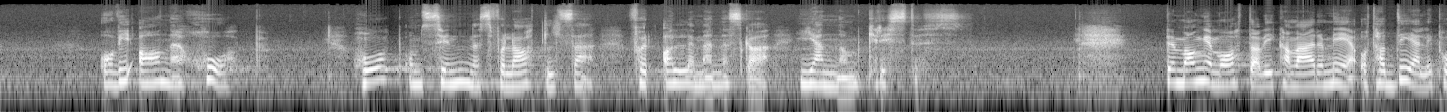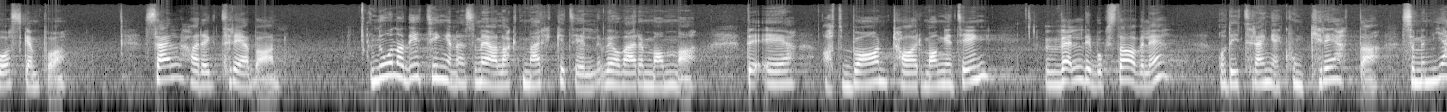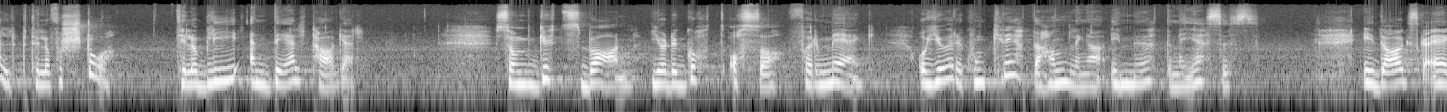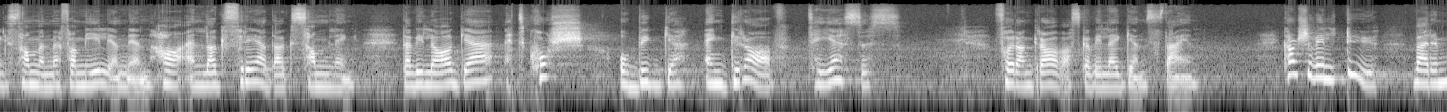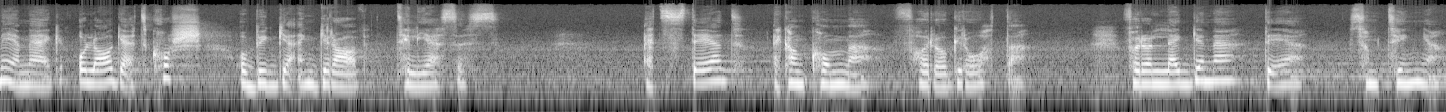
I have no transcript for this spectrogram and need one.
Og vi aner håp. Håp om syndenes forlatelse for alle mennesker gjennom Kristus. Det er mange måter vi kan være med og ta del i påsken på. Selv har jeg tre barn. Noen av de tingene som jeg har lagt merke til ved å være mamma, det er at barn tar mange ting veldig bokstavelig, og de trenger konkreter som en hjelp til å forstå, til å bli en deltaker. Som Guds barn gjør det godt også for meg å gjøre konkrete handlinger i møte med Jesus. I dag skal jeg sammen med familien min ha en lagfredagssamling der vi lager et kors og bygger en grav til Jesus. Foran grava skal vi legge en stein. Kanskje vil du være med meg og lage et kors og bygge en grav til Jesus. Et sted jeg kan komme for å gråte. For å legge ned det som tynger.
